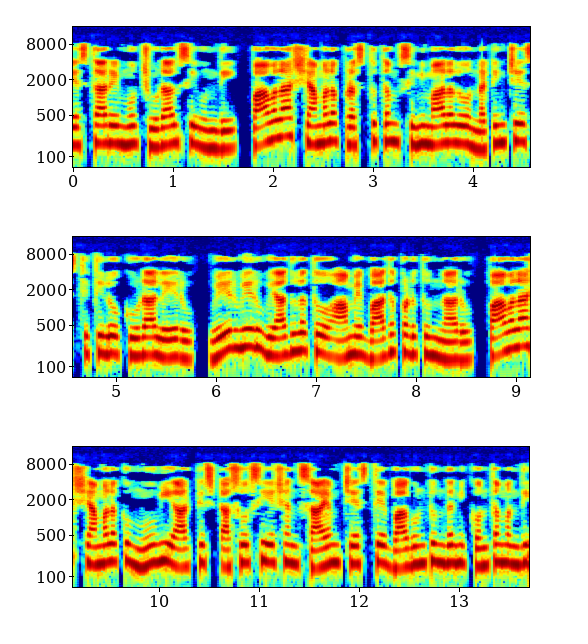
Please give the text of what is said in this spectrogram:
చేస్తారేమో చూడాల్సి ఉంది. పావలా శ్యామల ప్రస్తుతం సినిమాలలో నటించే స్థితిలో కూడా లేరు. వేర్వేరు వ్యాధులతో ఆమె బాధపడుతున్నారు. పావలా శ్యామలకు మూవీ ఆర్టిస్ట్ అసోసియేషన్ సాయం చేస్తే బాగుంటుందని కొంతమంది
